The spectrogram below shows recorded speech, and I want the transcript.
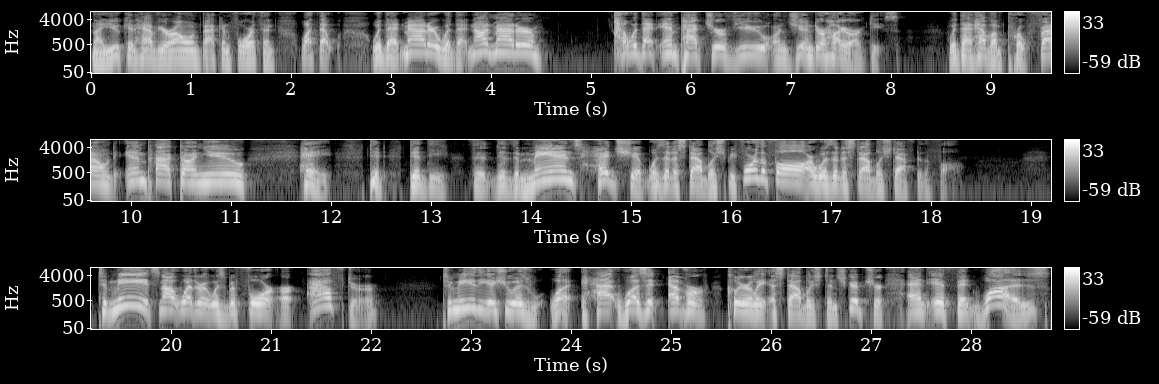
Now you can have your own back and forth and what that, would that matter? Would that not matter? How would that impact your view on gender hierarchies? Would that have a profound impact on you? Hey, did, did the, the, the, the man's headship, was it established before the fall or was it established after the fall? To me, it's not whether it was before or after. To me, the issue is what was it ever clearly established in scripture? And if it was,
